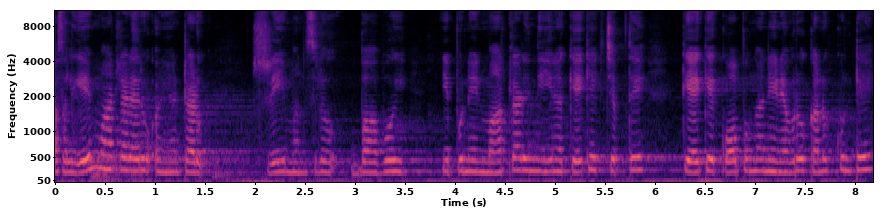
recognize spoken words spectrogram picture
అసలు ఏం మాట్లాడారు? అని అంటాడు. శ్రీ మనసులో బాబోయ్ ఇప్పుడు నేను మాట్లాడింది ఈయన కేకేకి చెప్తే కేకే కోపంగా నేనెవరో కనుక్కుంటే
